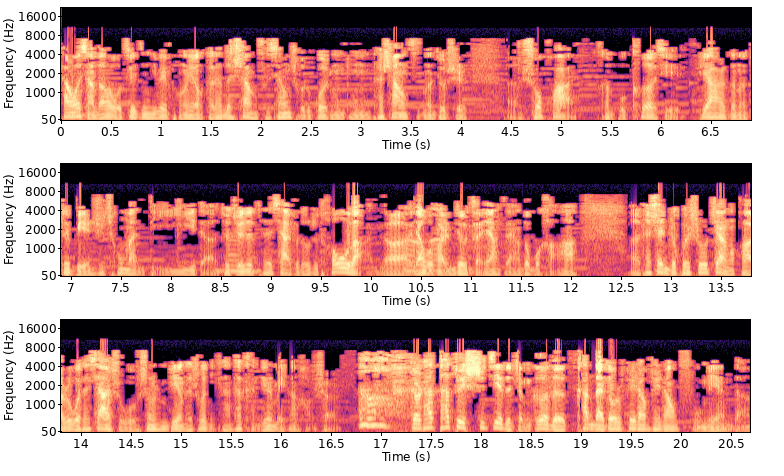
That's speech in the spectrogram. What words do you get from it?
他让我想到了我最近一位朋友和他的上司相处的过程中，他上司呢就是，呃，说话很不客气，第二个呢对别人是充满敌意的，就觉得他的下属都是偷懒的，要不反正就怎样怎样都不好哈、呃，他甚至会说这样的话：如果他下属生什么病，他说：“你看，他肯定是没干好事儿。”哦，就是他他对世界的整个的看待都是非常非常负面的。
